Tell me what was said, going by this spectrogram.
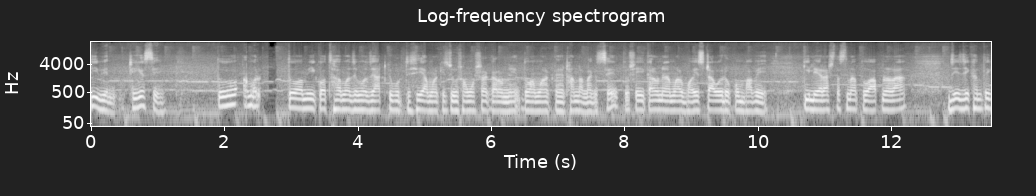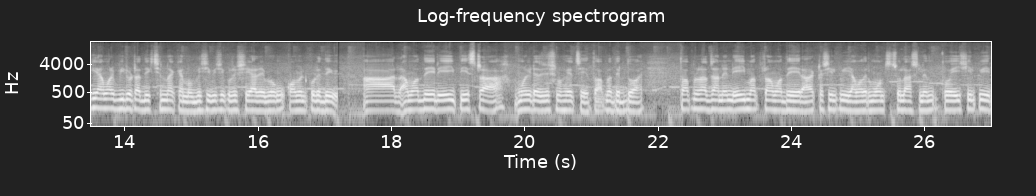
দিবেন, ঠিক আছে? তো আমার, তো আমি কথা মাঝে মাঝে আটকে পড়তেছি আমার কিছু সমস্যার কারণে, তো আমার ঠান্ডা লাগছে। তো সেই কারণে আমার ভয়েসটা ওই রকমভাবে ক্লিয়ার আসতেছে না। তো আপনারা যে যেখান থেকে আমার ভিডিওটা দেখছেন না কেন, বেশি বেশি করে শেয়ার এবং কমেন্ট করে দেবে। আর আমাদের এই পেজটা মনিটাইজেশন হয়েছে, তো আপনাদের দোয়ায়। তো আপনারা জানেন এই মাত্র আমাদের আরেকটা শিল্পী আমাদের মঞ্চে চলে আসলেন। তো এই শিল্পীর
